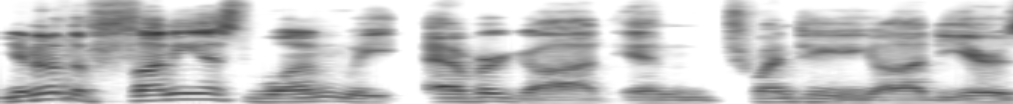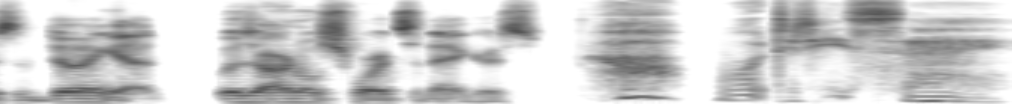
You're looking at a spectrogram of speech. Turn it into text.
You know, the funniest one we ever got in 20 odd years of doing it was Arnold Schwarzenegger's. what did he say?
